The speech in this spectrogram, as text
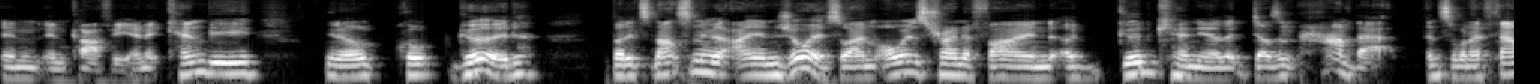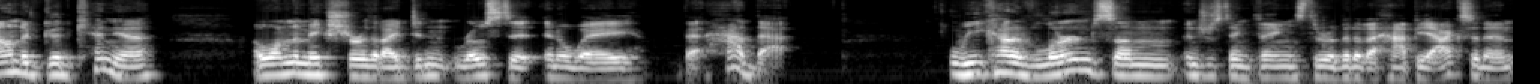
in, in coffee. And it can be, you know, quote, good, but it's not something that I enjoy. So I'm always trying to find a good Kenya that doesn't have that. And so when I found a good Kenya, I wanted to make sure that I didn't roast it in a way that had that. We kind of learned some interesting things through a bit of a happy accident.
